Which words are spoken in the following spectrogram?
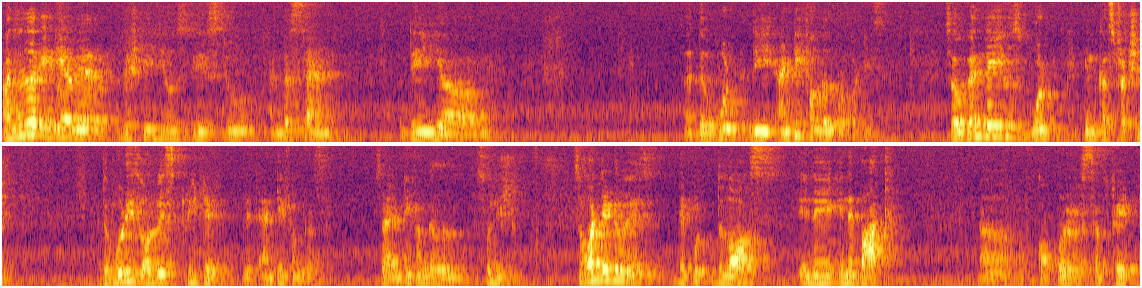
another area where Drishti is used is to understand the um, uh, the wood, the antifungal properties. So when they use wood in construction, the wood is always treated with antifungal, so antifungal solution. So what they do is they put the logs in a in a bath uh, Uh, of copper sulfate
